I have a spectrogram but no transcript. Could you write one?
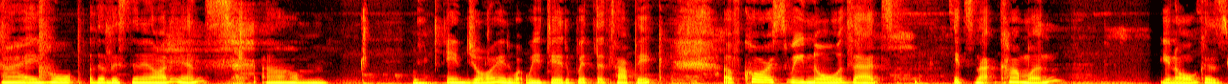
I hope the listening audience um, enjoyed what we did with the topic. Of course, we know that it's not common, you know, because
